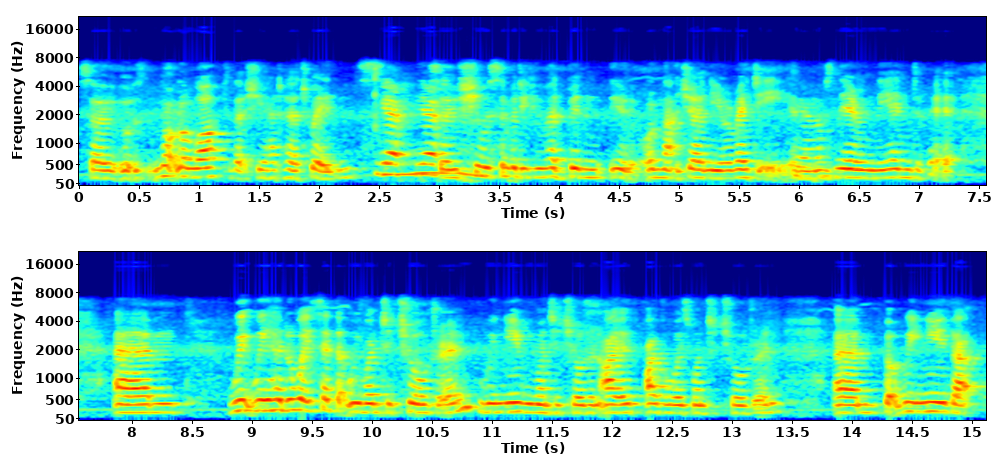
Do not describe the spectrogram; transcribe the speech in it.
So it was not long after that she had her twins. Yeah, yeah. So she was somebody who had been you know, on that journey already and Yeah. was nearing the end of it. Um, we, we had always said that we wanted children. We knew we wanted children. I, I've always wanted children. Um, but we knew that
